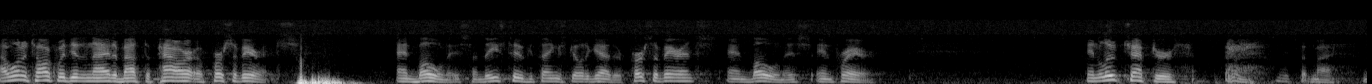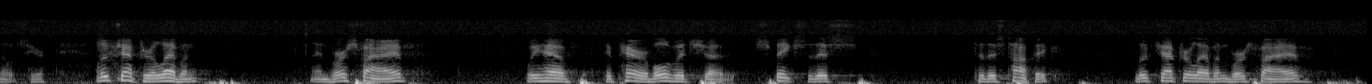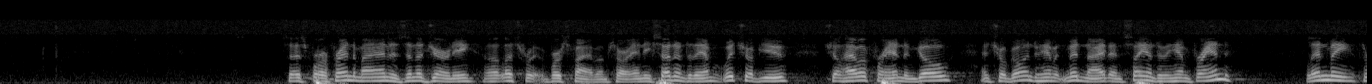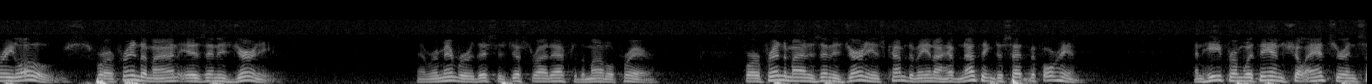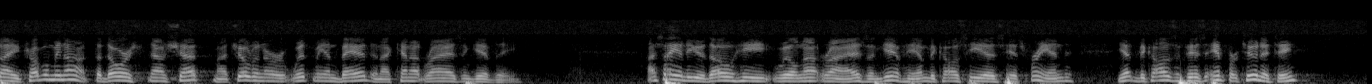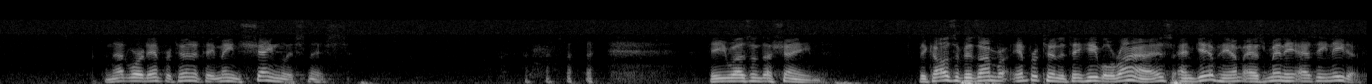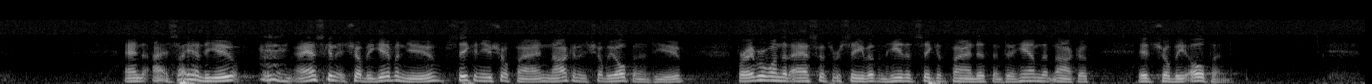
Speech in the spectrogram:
I want to talk with you tonight about the power of perseverance and boldness. And these two things go together. Perseverance and boldness in prayer. In Luke chapter, let me put my notes here. Luke chapter 11 and verse 5, we have a parable which uh, speaks to this, to this topic. Luke chapter 11 verse 5 says, For a friend of mine is in a journey, uh, let's, verse 5, I'm sorry, and he said unto them, Which of you shall have a friend, and go, and shall go unto him at midnight, and say unto him, Friend, lend me three loaves, for a friend of mine is in his journey. Now remember, this is just right after the model prayer. For a friend of mine is in his journey, and has come to me, and I have nothing to set before him. And he from within shall answer and say, Trouble me not, the door is now shut, my children are with me in bed, and I cannot rise and give thee. I say unto you, though he will not rise and give him because he is his friend, yet because of his importunity, and that word importunity means shamelessness. he wasn't ashamed. Because of his importunity, he will rise and give him as many as he needeth. And I say unto you, ask and it shall be given you, seek and you shall find, knock and it shall be opened unto you. For everyone that asketh receiveth, and he that seeketh findeth, and to him that knocketh it shall be opened.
